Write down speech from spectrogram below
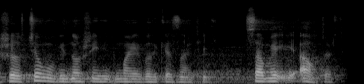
що в цьому відношенні має велике значення. Саме авторське.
